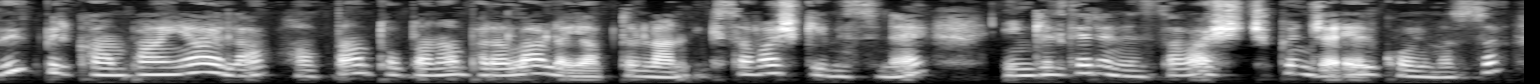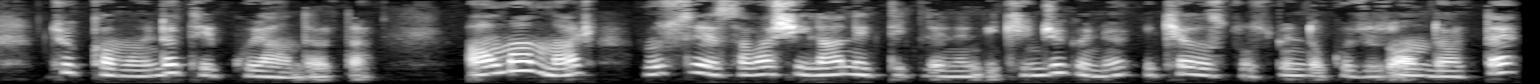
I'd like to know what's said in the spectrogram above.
Büyük bir kampanyayla halktan toplanan paralarla yaptırılan iki savaş gemisine İngiltere'nin savaş çıkınca el koyması Türk kamuoyunda tepki uyandırdı. Almanlar Rusya'ya savaş ilan ettiklerinin ikinci günü 2 Ağustos 1914'te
